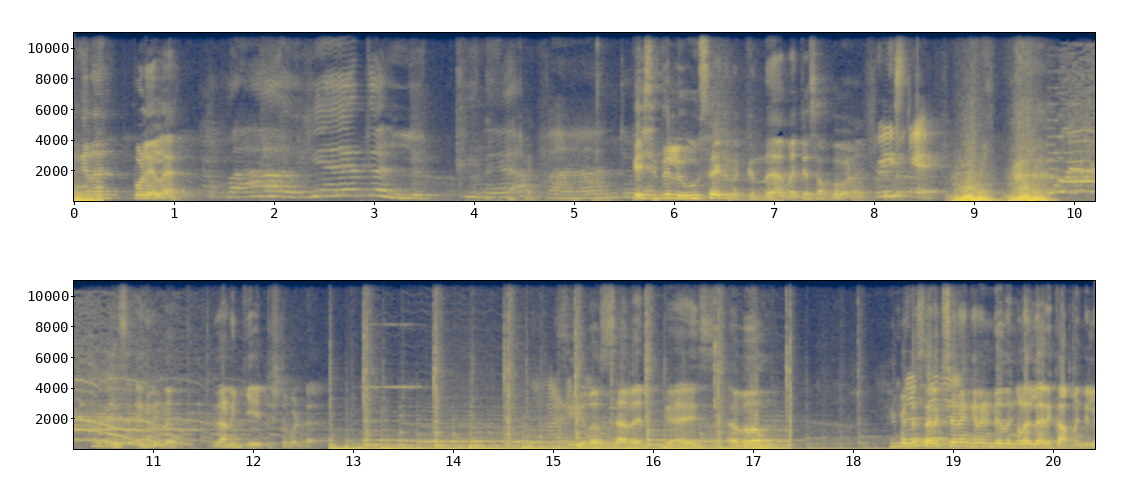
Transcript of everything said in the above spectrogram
എങ്ങനെ? പൊളിയല്ലേ? ഗൈസ് ഇത് ലൂസായിട്ട് നിൽക്കുന്ന മറ്റേ സംഭവമാണ്. എങ്ങനെയുണ്ട്? ഇതാണ് എനിക്ക് ഏറ്റവും ഇഷ്ടപ്പെട്ടത്. സീറോ സെവൻ ഗൈസ് അപ്പോ ഇവന്റെ സെലക്ഷൻ എങ്ങനെയുണ്ട് നിങ്ങൾ എല്ലാവരും കമന്റിൽ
